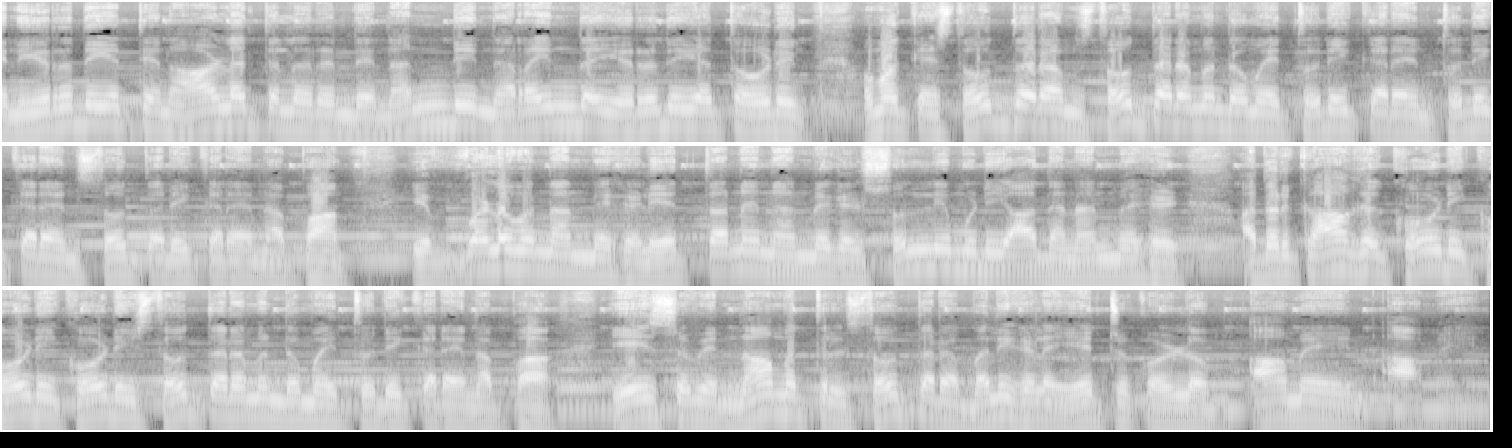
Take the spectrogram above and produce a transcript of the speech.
என் இருதயத்தின் ஆழத்திலிருந்து நன்றி நிறைந்த இருதயத்தோடு உமக்கு ஸ்தோத்திரம் ஸ்தோத்திரம் என்று உம்மை துதிக்கிறேன் துதிக்கிறேன் ஸ்தோத்தரிக்கிறேன் அப்பா. எவ்வளவு நன்மைகள் எத்தனை நன்மைகள் சொல்லி முடியாத நன்மைகள். அதற்காக கோடி கோடி கோடி ஸ்தோத்திரம் என்று உம்மை துதிக்கிறேன் அப்பா. இயேசுவின் நாமத்தில் சௌத்தர பலிகளை ஏற்றுக்கொள்ளும். ஆமேன் ஆமேன்.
